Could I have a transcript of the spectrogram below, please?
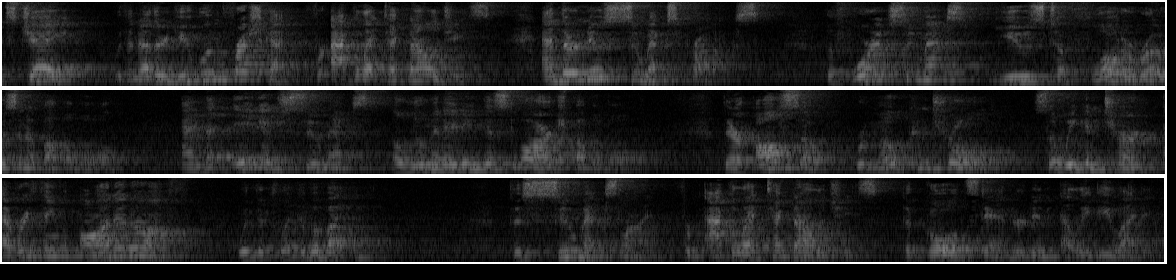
It's Jay with another UBloom Fresh Cut for Acolyte Technologies and their new SUMIX products. The 4-inch SUMIX used to float a rose in a bubble bowl and the 8-inch SUMIX illuminating this large bubble bowl. They're also remote controlled so we can turn everything on and off with the click of a button. The SUMIX line from Acolyte Technologies, the gold standard in LED lighting.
